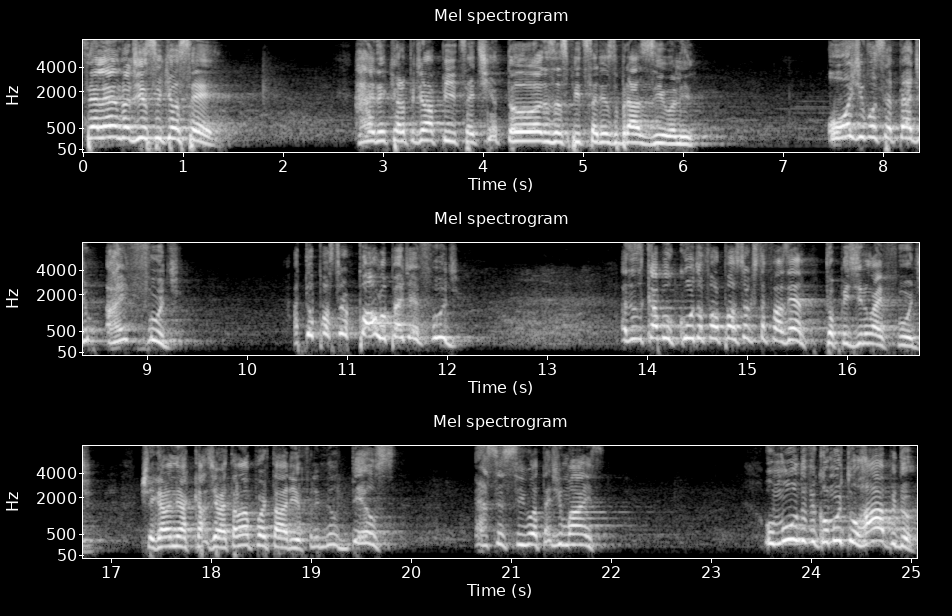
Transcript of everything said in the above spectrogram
Você lembra disso que eu sei? Ai, eu quero pedir uma pizza. Aí tinha todas as pizzarias do Brasil ali. Hoje você pede um iFood. Até o pastor Paulo pede iFood. Às vezes acaba o culto, eu falo, pastor, o que você está fazendo? Estou pedindo um iFood. Chegar na minha casa, já vai estar na portaria. Eu falei, meu Deus, é acessível até demais. O mundo ficou muito rápido.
